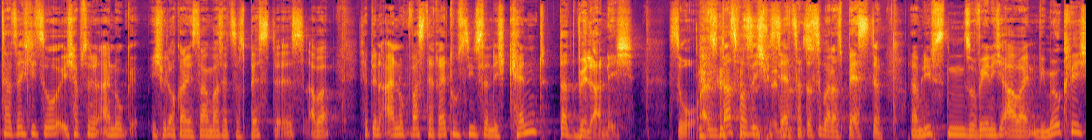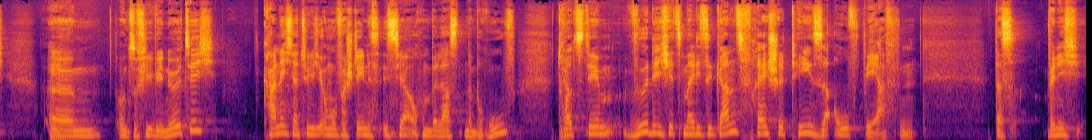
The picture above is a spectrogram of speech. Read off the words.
tatsächlich so, ich habe so den Eindruck, ich will auch gar nicht sagen, was jetzt das Beste ist, aber ich habe den Eindruck, was der Rettungsdienstler nicht kennt, das will er nicht. So, also das, was ich bis jetzt habe, das ist immer das Beste. Und am liebsten so wenig arbeiten wie möglich mhm. ähm, und so viel wie nötig. Kann ich natürlich irgendwo verstehen, es ist ja auch ein belastender Beruf. Trotzdem ja. würde ich jetzt mal diese ganz frische These aufwerfen, dass wenn ich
